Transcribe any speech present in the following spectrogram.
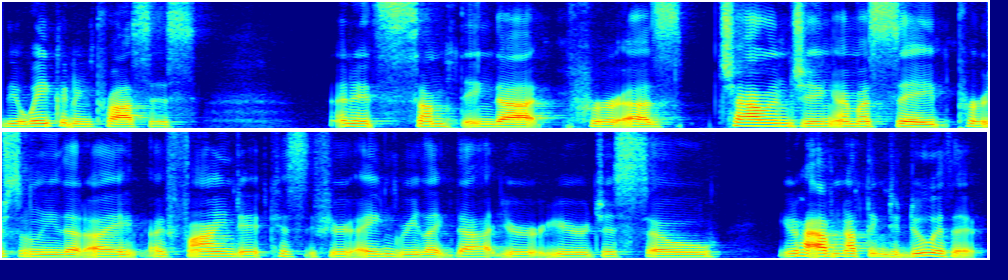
the awakening process. And it's something that for as challenging, I must say personally that I, I find it because if you're angry like that, you're you're just so you have nothing to do with it.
